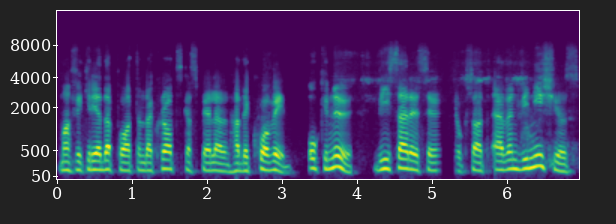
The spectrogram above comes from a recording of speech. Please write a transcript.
man fick reda på att den där kroatiska spelaren hade covid. Och nu visar det sig också att även Vinicius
